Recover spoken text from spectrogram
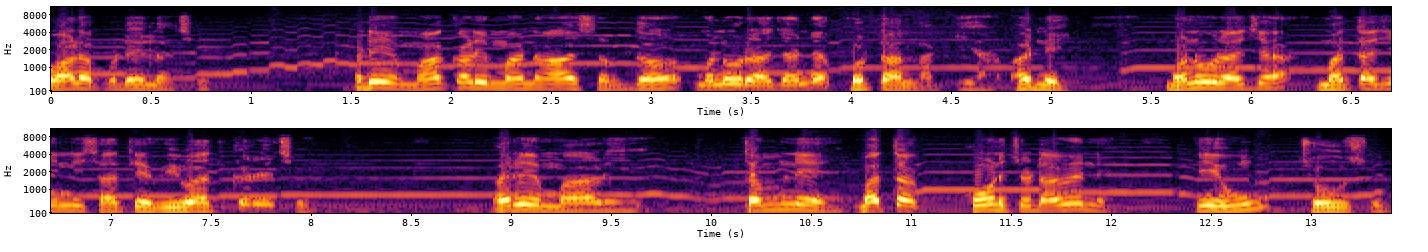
વાળા પડેલા છે. અને મા કાળી માના આ શબ્દ મનુરાજાને ખોટા લાગ્યા અને મનુરાજા માતાજીની સાથે વિવાદ કરે છે. અરે માળી, તમને માતા કોણ ચડાવે ને એ હું જોઉં છું.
